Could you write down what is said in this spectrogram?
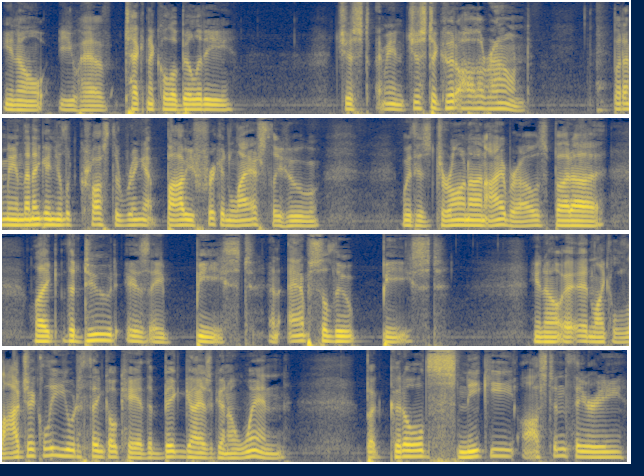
you know, you have technical ability. Just I mean, just a good all around. But I mean, then again, you look across the ring at Bobby freaking Lashley, who, with his drawn on eyebrows, but uh, like the dude is a beast, an absolute beast. You know, and like logically, you would think, okay, the big guy's going to win. But good old sneaky Austin Theory,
